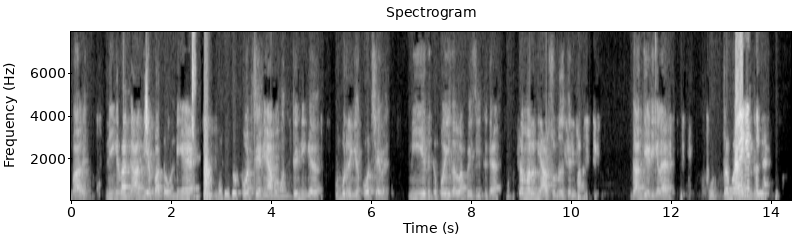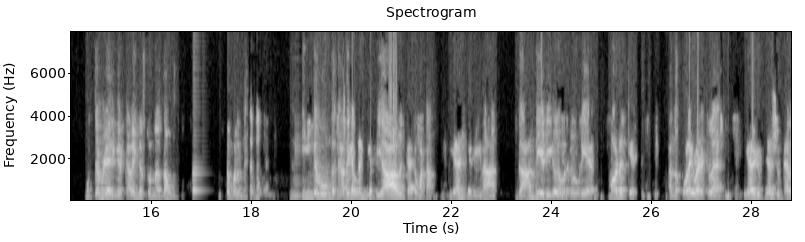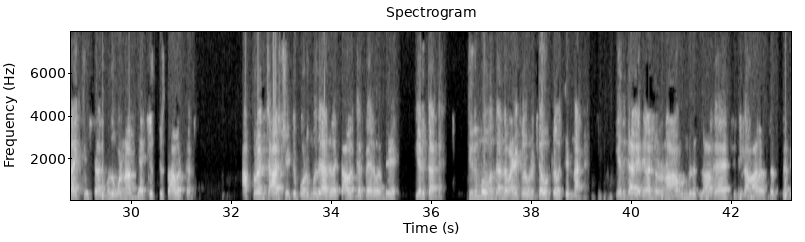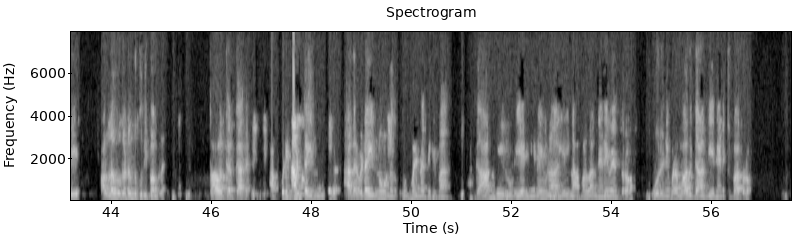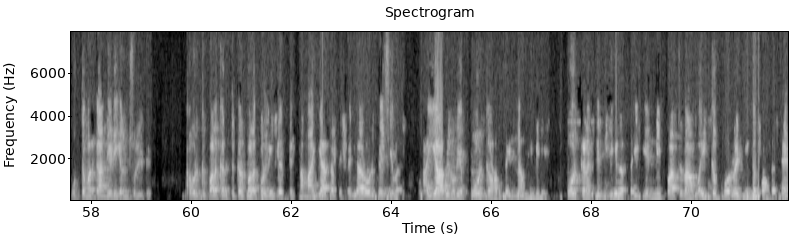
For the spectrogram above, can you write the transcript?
பாரு. நீங்க தான் காந்திய பார்த்த உடனே உங்களுக்கு கோட்சே ஞாபகம் வந்துட்டு நீங்க கும்பிடுறீங்க கோட்சேவை நீ எதுக்கு போய் இதெல்லாம் பேசிட்டு இருக்க? உத்தமர்னு யார் சொன்னது தெரியுமா? காந்தியடிகளை உத்தமர் என்று. முத்தமிழறிஞர் கலைஞர் சொன்னதுதான் உத்தமர்னு. நீங்க உங்க கதையெல்லாம் இங்க யாரும் கேட்க மாட்டான் ஏன்னு கேட்டீங்கன்னா காந்தியடிகள் அவர்களுடைய மர்டர் கேஸ் அந்த கொலை வழக்குல ஏழு பேருக்கு மேல அக்யூஸ்ட் இருக்கும்போது one of the accused Savarkar. அப்புறம் சார்ஜ் ஷீட் போடும்போது அதுல சாவர்கர் பேர் வந்து எடுத்தாங்க. திரும்பவும் வந்து அந்த வழக்குல ஒரு டவுட்ல வச்சிருந்தாங்க. எதுக்காக இதெல்லாம் சொல்றோம்னா அவங்களுக்காக இந்த ஆர்எஸ்எஸ் ரவி அளவு கடந்து குதிப்பாப்ல சாவர்கருக்காக. அப்படிப்பட்ட உண்மை- அதை விட இன்னொன்னு உண்மை என்ன தெரியுமா? காந்தியினுடைய நினைவு நாளில் நாமெல்லாம் நினைவேந்துறோம். ஒரு நிமிடமாவது காந்தியை நினைச்சு பார்க்கிறோம். உத்தமர் காந்தியடிகள்னு சொல்லிட்டு. அவருக்கு பல கருத்துக்கள் பல கொள்கைகள் இருக்கு. நம்ம ஐயா தந்தை பெரியாரோடு பேசியவர். ஐயாவினுடைய போர்க்கணத்தை நம்பி போர்க்கணத்தின் வீரத்தை எண்ணி பார்த்துதான் வைக்கம் போர்ல நீங்க போங்கன்னு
